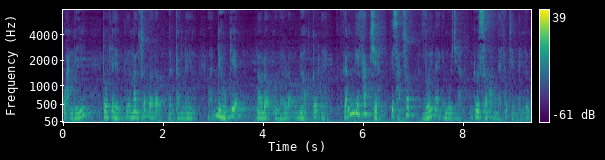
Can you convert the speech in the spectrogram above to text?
quản lý tốt lên, cái năng suất lao động được tăng lên và điều kiện lao động của người lao động được tốt lên gắn cái phát triển cái sản xuất với lại cái môi trường cơ sở để phát triển bền vững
